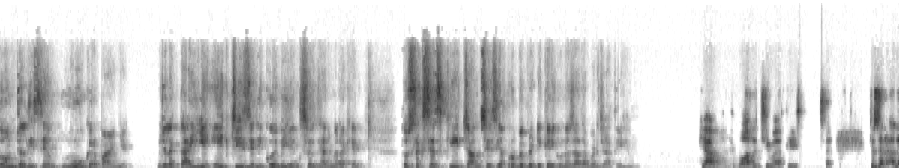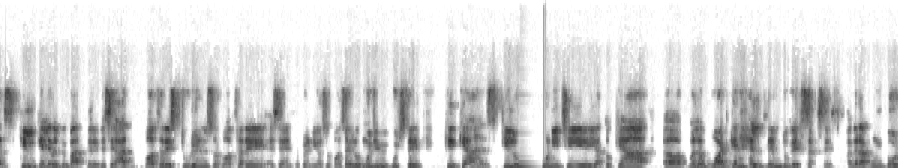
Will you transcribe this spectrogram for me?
तो हम जल्दी से मूव कर पाएँगे। मुझे लगता है ये एक चीज़ यदि कोई भी यंगस्टर ध्यान में रखे तो सक्सेस की चांसेस या प्रोबेबिलिटी कई गुना ज़्यादा बढ़ जाती है। क्या बात है, बहुत अच्छी बात कही सर। तो सर, अगर स्किल के लेवल पे बात करें, जैसे आज बहुत सारे स्टूडेंट्स और बहुत सारे ऐसे एंटरप्रेन्योर्स और बहुत सारे लोग मुझे भी पूछते हैं कि क्या स्किल होनी चाहिए या तो क्या मतलब what can help them to get success अगर आप उनको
